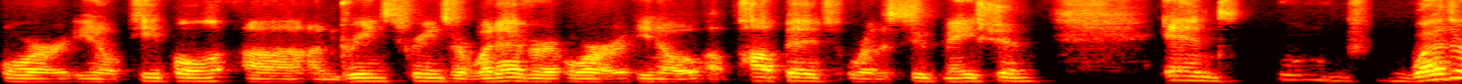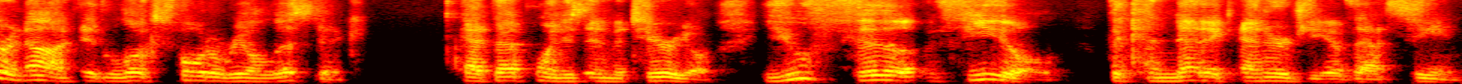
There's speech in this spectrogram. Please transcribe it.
or you know people uh, on green screens or whatever or you know a puppet or the suitmation. And whether or not it looks photorealistic at that point is immaterial. You feel feel the kinetic energy of that scene.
